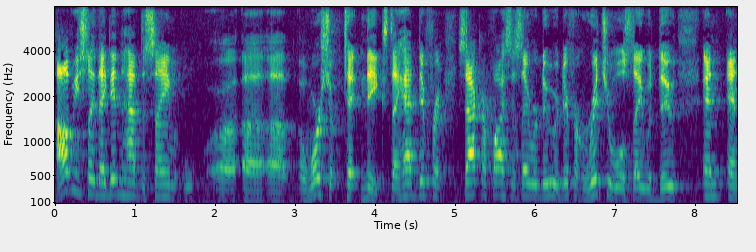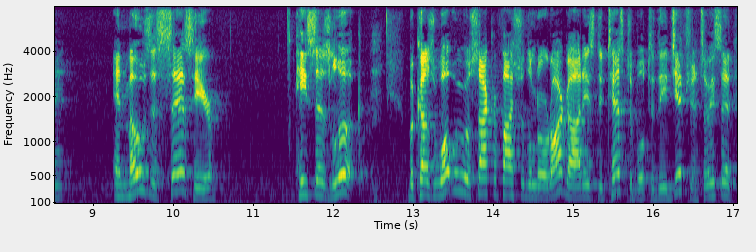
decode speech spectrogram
obviously they didn't have the same uh, uh, uh, worship techniques. They had different sacrifices they would do, or different rituals they would do. And, and, and Moses says here, he says, Look, because what we will sacrifice to the Lord our God is detestable to the Egyptians. So he said,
